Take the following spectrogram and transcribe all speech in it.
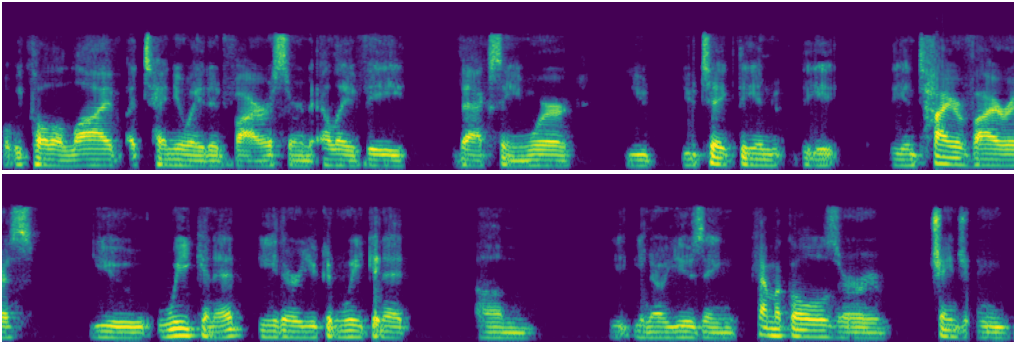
what we call a live attenuated virus or an LAV vaccine, where you you take the the the entire virus, you weaken it. Either you can weaken it, um, you, you know, using chemicals or changing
